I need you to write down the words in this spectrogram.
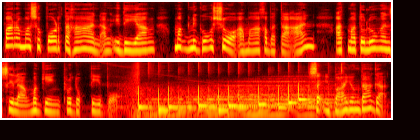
para masuportahan ang ideyang magnegosyo ang mga kabataan at matulungan silang maging produktibo sa ibayong dagat.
